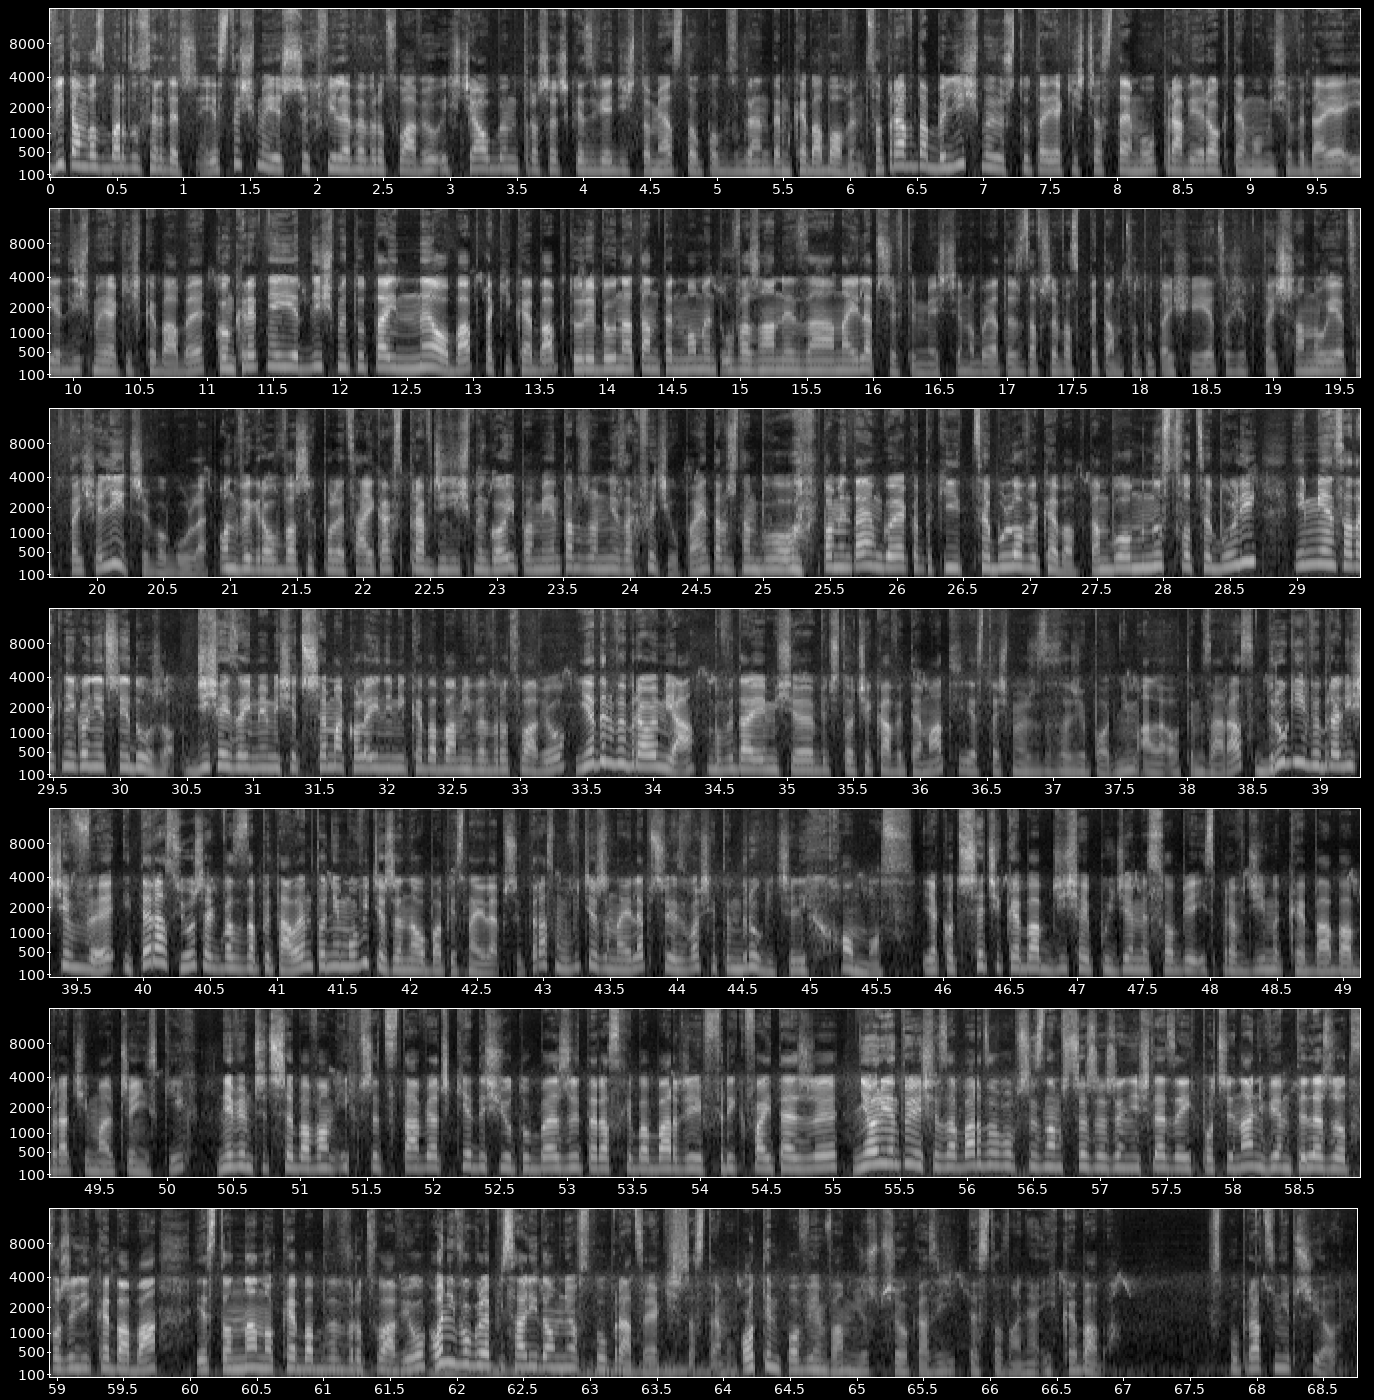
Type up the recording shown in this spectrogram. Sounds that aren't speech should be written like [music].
Witam Was bardzo serdecznie. Jesteśmy jeszcze chwilę we Wrocławiu i chciałbym troszeczkę zwiedzić to miasto pod względem kebabowym. Co prawda byliśmy już tutaj jakiś czas temu, prawie rok temu mi się wydaje i jedliśmy jakieś kebaby. Konkretnie jedliśmy tutaj neobab, taki kebab, który był na tamten moment uważany za najlepszy w tym mieście, no bo ja też zawsze Was pytam, co tutaj się je, co się tutaj szanuje, co tutaj się liczy w ogóle. On wygrał w Waszych polecajkach, sprawdziliśmy go i pamiętam, że on nie zachwycił. Pamiętam, że tam było, [laughs] pamiętałem go jako taki cebulowy kebab. Tam było mnóstwo cebuli i mięsa tak niekoniecznie dużo. Dzisiaj zajmiemy się trzema kolejnymi kebabami we Wrocławiu. Jeden wybrałem ja, bo wydaje mi się być to ciekawy temat. Jesteśmy już w zasadzie pod nim, ale o tym zaraz. Drugi wybraliście wy i teraz już, jak was zapytałem, to nie mówicie, że neobab jest najlepszy. Teraz mówicie, że najlepszy jest właśnie ten drugi, czyli homos. Jako trzeci kebab dzisiaj pójdziemy sobie i sprawdzimy kebaba braci malczyńskich. Nie wiem, czy trzeba wam ich przedstawiać. Kiedyś youtuberzy, teraz chyba bardziej freak fighterzy. Nie orientuję się za bardzo, bo przyznam szczerze, że nie śledzę ich poczynań. Wiem tyle, że otworzyli kebaba. Jest to Nano Kebab we Wrocławiu. Oni w ogóle pisali do mnie o współpracę jakiś czas temu. O tym powiem wam już przy okazji testowania ich kebaba. Współpracy nie przyjąłem.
